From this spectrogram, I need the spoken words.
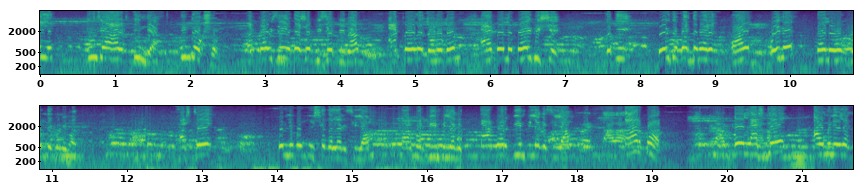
এই দুইটা আর তিনটা তিনটা অপশন। একটা হচ্ছে দেশের বিচার বিভাগ একটা হলো জনগণ আর একটা হলো বই বিশ্বে যদি বৈধ করতে পারে। হইবে তাহলে ওখান থেকে নিবাদ ফার্স্টে পল্লীবন্ধু বিশ্ববিদ্যালয়ে ছিলাম তারপর বিএমপি লাগে তারপর বিএমপি লেগেছিলাম, তারপর এই লাস্টে আওয়ামী লীগ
